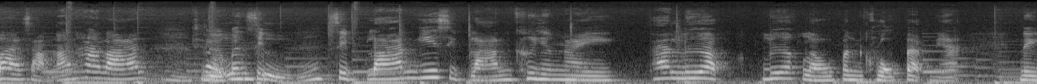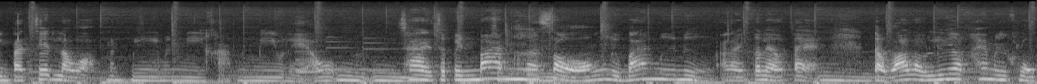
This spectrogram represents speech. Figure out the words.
บ้าน3ล้าน5ล้าน หรือเป็นสิบ10ล้าน20ล้านคือยังไง ถ้าเลือกเลือกแล้วมันครบแบบเนี้ยในบัตเจ็ตเราอะมันมีมันมีค่ะ มันมีอยู่แล้วใช่จะเป็นบ้านสำคัญมือสองหรือบ้านมือหนึ่งอะไรก็แล้วแต่ แต่ว่าเราเลือกให้มันครบ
